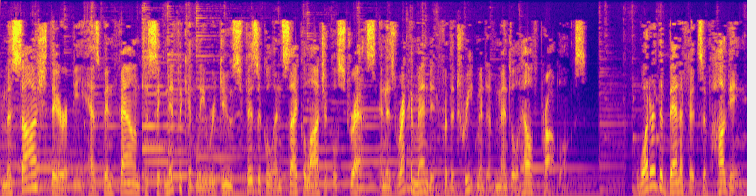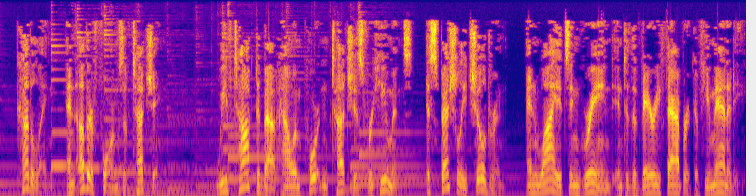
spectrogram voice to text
Massage therapy has been found to significantly reduce physical and psychological stress and is recommended for the treatment of mental health problems. What are the benefits of hugging, cuddling, and other forms of touching? We've talked about how important touch is for humans, especially children, and why it's ingrained into the very fabric of humanity.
